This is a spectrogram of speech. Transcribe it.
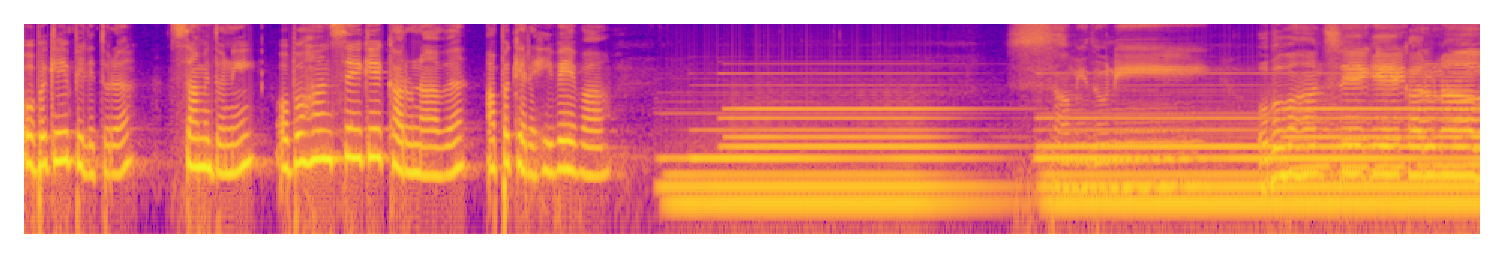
ඔබගේ පිළිතුර සමිඳුනි ඔබ වහන්සේගේ කරුණාව අප කෙරෙහි වේවා. සමිඳුනි ඔබ වහන්සේගේ කරුණාව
